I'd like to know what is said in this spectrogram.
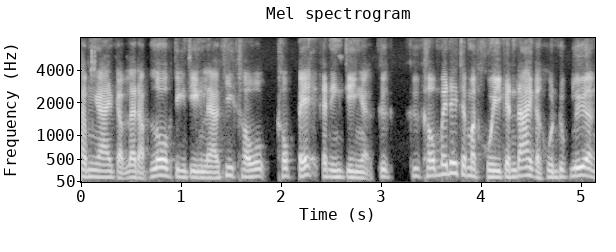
ทำงานกับระดับโลกจริง ๆ แล้วที่เขาเขาเป๊ะกันจริงๆอะคือคือเขาไม่ได้จะมาคุยกันได้กับคุณทุกเรื่อง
